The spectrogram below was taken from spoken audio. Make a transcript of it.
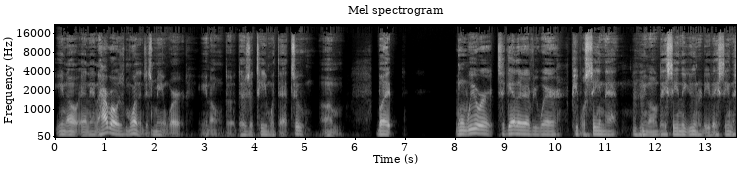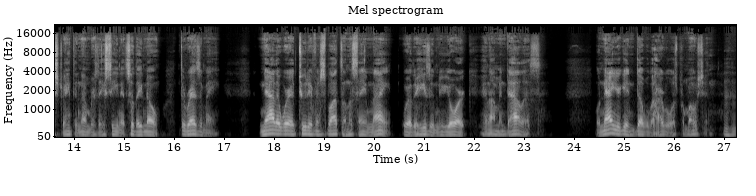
you know, and and High Rollaz is more than just me and Word. You know, the, there's a team with that too. Um, but when we were together everywhere, people seen that. Mm-hmm. You know, they seen the unity, they seen the strength in numbers, they seen it, so they know the resume. Now that we're at two different spots on the same night, whether he's in New York and I'm in Dallas, well, now you're getting double the High Rollaz promotion. Mm-hmm.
